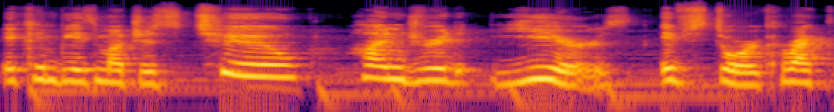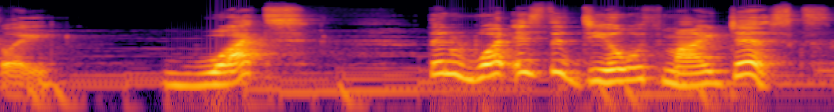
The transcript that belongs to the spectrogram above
it can be as much as 200 years if stored correctly. What? Then what is the deal with my discs?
